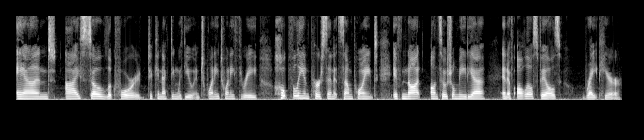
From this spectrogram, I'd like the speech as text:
And I so look forward to connecting with you in 2023, hopefully in person at some point, if not on social media, and if all else fails, right here.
